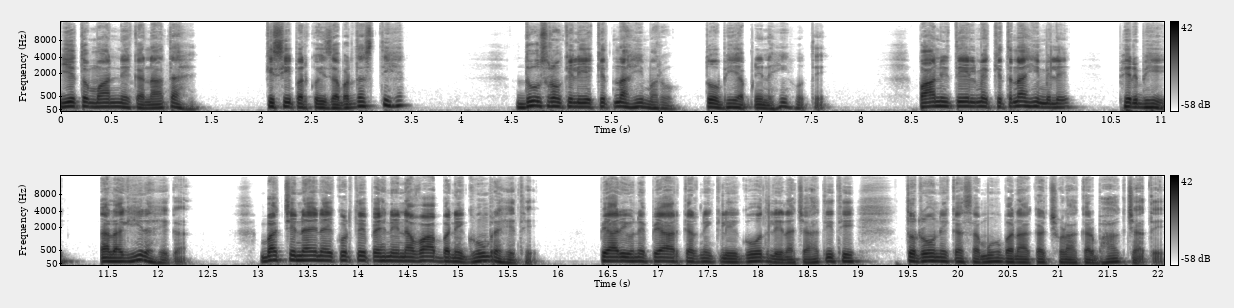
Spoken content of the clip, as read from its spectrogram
ये तो मानने का नाता है, किसी पर कोई ज़बरदस्ती है? दूसरों के लिए कितना ही मरो तो भी अपने नहीं होते। पानी तेल में कितना ही मिले, फिर भी अलग ही रहेगा। बच्चे नए नए कुर्ते पहने नवाब बने घूम रहे थे। प्यारी उन्हें प्यार करने के लिए गोद लेना चाहती थी तो रोने का समूह बनाकर छुड़ाकर भाग जाते।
